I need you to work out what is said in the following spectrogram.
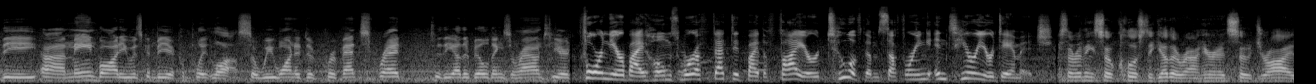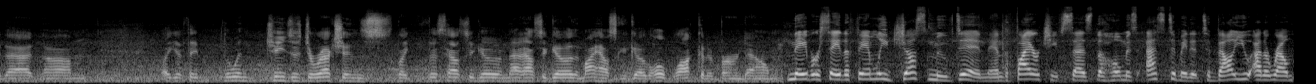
the uh, main body was going to be a complete loss. So we wanted to prevent spread to the other buildings around here. Four nearby homes were affected by the fire, two of them suffering interior damage. So everything's so close together around here and it's so dry that um, like if they the wind changes directions, like this house could go and that house could go, then my house could go. The whole block could have burned down. Neighbors say the family just moved in, and the fire chief says the home is estimated to value at around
